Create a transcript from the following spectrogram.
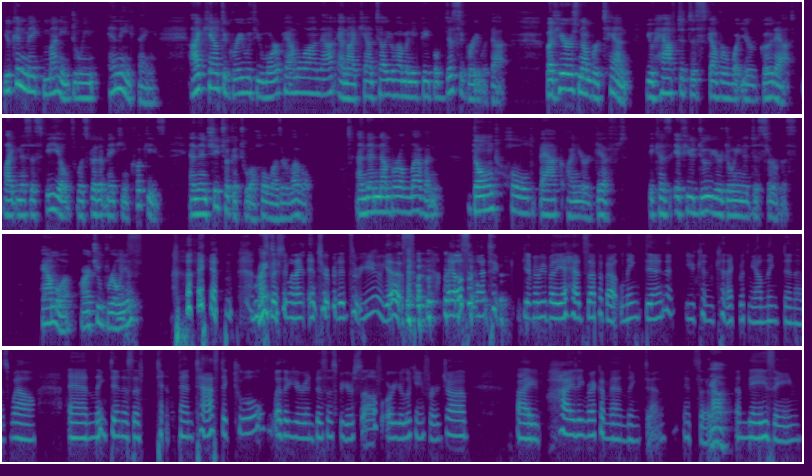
you can make money doing anything. I can't agree with you more, Pamela, on that. And I can't tell you how many people disagree with that. But here's number 10 you have to discover what you're good at. Like Mrs. Fields was good at making cookies, and then she took it to a whole other level. And then number 11, don't hold back on your gift because if you do, you're doing a disservice. Pamela, aren't you brilliant? Yes. I am, right. especially when I'm interpreted through you. Yes. I also want to give everybody a heads up about LinkedIn. You can connect with me on LinkedIn as well. And LinkedIn is a t- fantastic tool, whether you're in business for yourself or you're looking for a job. I highly recommend LinkedIn. It's an yeah. amazing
